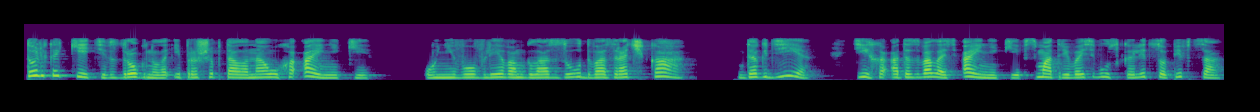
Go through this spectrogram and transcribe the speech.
Только Кетти вздрогнула и прошептала на ухо Айники. «У него в левом глазу два зрачка!» «Да где?» – тихо отозвалась Айники, всматриваясь в узкое лицо певца.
